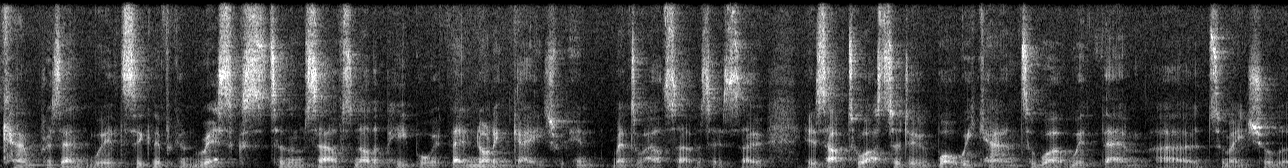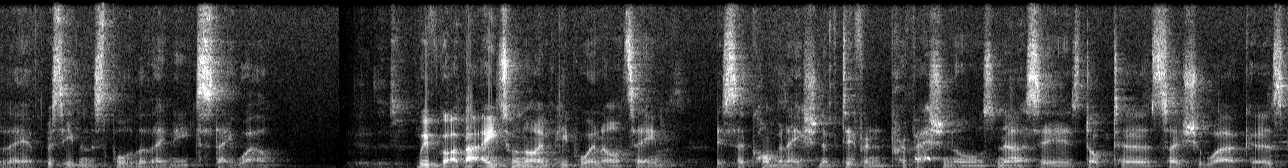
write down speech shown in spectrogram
can present with significant risks to themselves and other people if they're not engaged in mental health services. So it's up to us to do what we can to work with them uh, to make sure that they are receiving the support that they need to stay well. We've got about eight or nine people in our team. It's a combination of different professionals, nurses, doctors, social workers,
